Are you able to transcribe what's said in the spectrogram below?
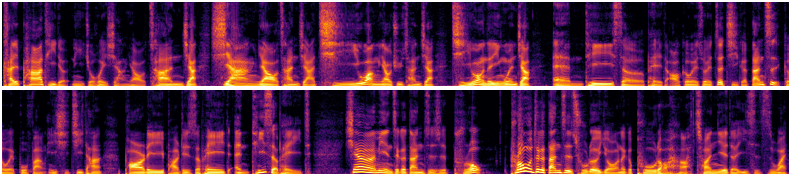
开 party 的，你就会想要参加，想要参加，期望要去参加，期望的英文叫 anticipate 哦。各位，所以这几个单字，各位不妨一起记它：party、participate、anticipate。下面这个单字是 pro，pro 这个单字除了有那个 pro 啊专业的意思之外，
